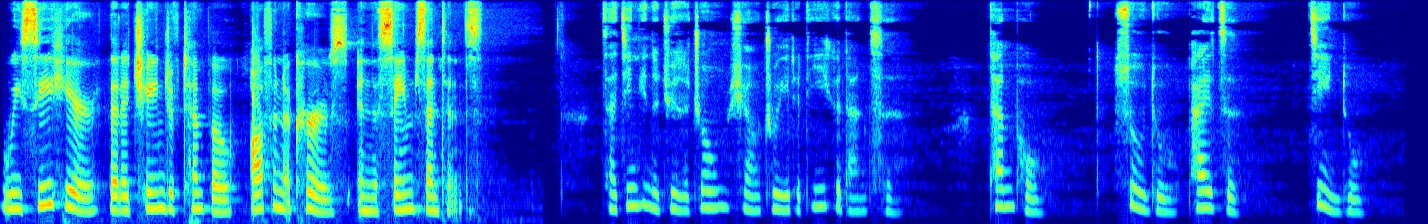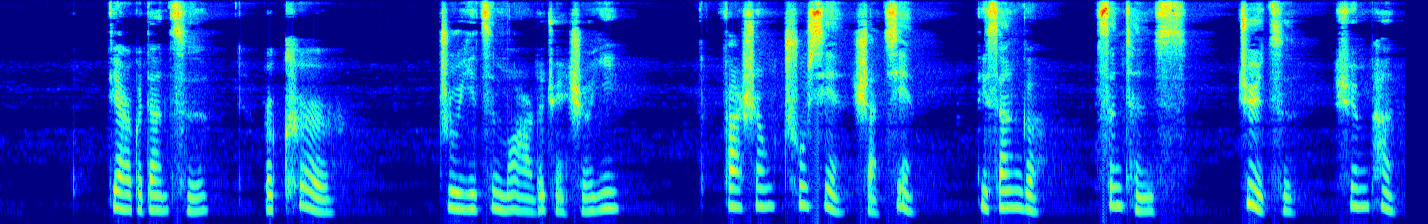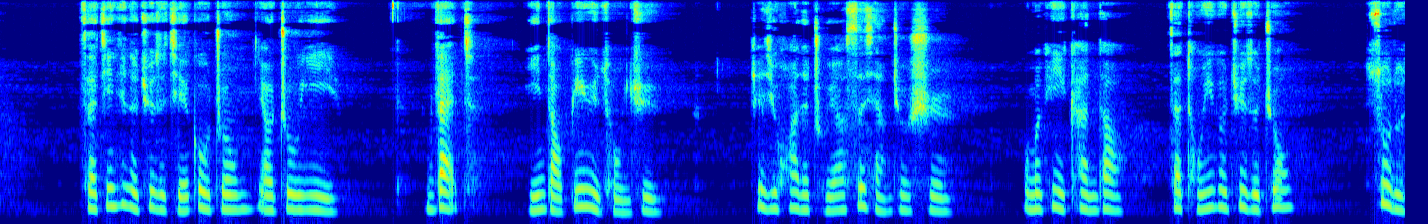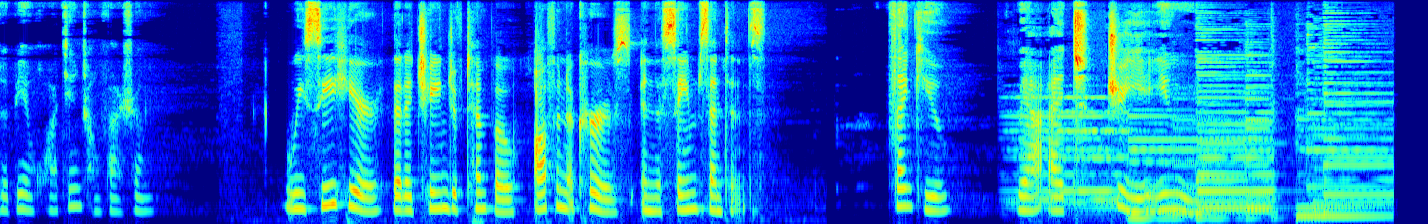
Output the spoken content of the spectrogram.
We see here that a change of tempo often occurs in the same sentence. 在今天的句子中需要注意的第一个单词，tempo，速度、拍子、进度。第二个单词，occur，注意字母 r 的卷舌音，发生、出现、闪现。第三个 ，sentence，句子、宣判。在今天的句子结构中，要注意 that 引导宾语从句。这句话的主要思想就是，我们可以看到，在同一个句子中，速度的变化经常发生。We see here that a change of tempo often occurs in the same sentence. Thank you. We are at 智野英语。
